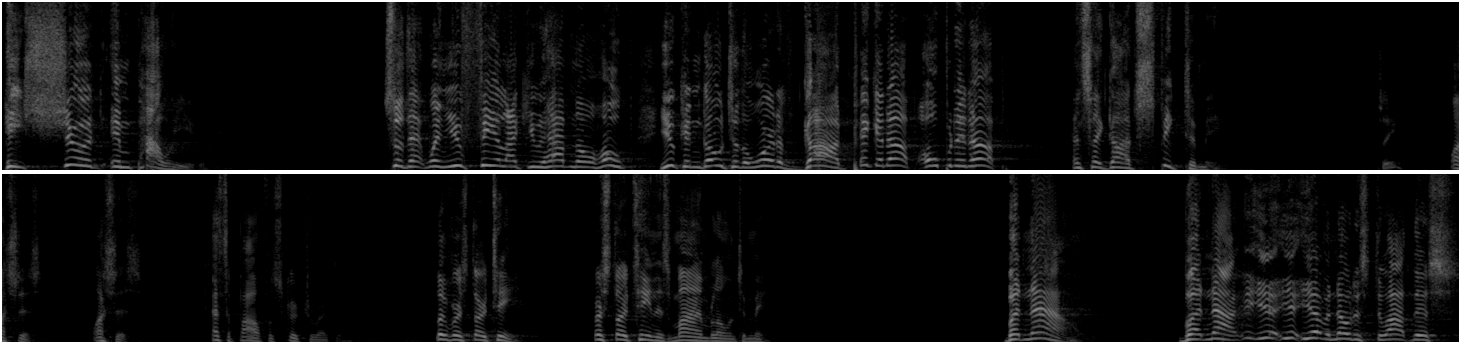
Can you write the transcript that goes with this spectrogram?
He should empower you. So that when you feel like you have no hope, you can go to the Word of God, pick it up, open it up, and say, God, speak to me. See? Watch this. Watch this. That's a powerful scripture right there. Look verse 13. Verse 13 is mind blowing to me. But now, but now, you, you, you ever notice throughout this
